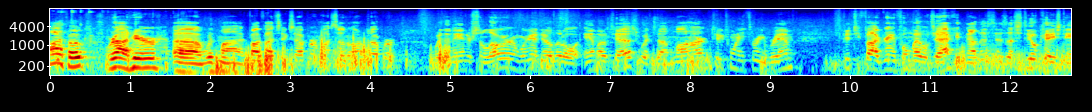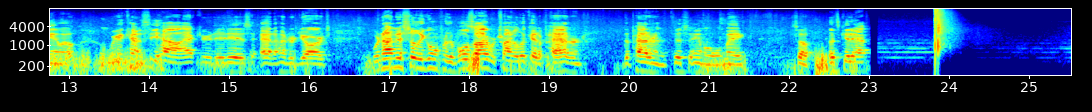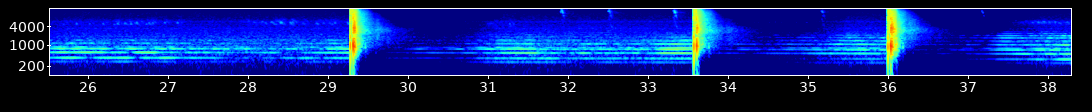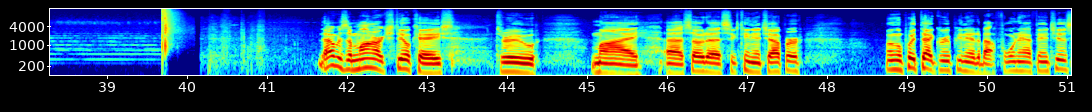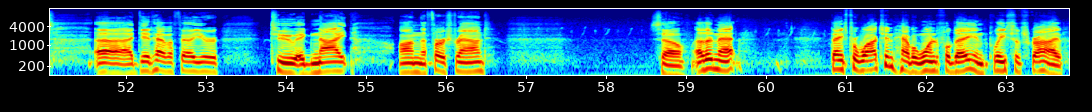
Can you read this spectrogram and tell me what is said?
Hi folks, we're out here uh, with my 556 upper, my SOTA Arms upper with an Anderson lower and we're going to do a little ammo test with a Monarch 223 rim, 55 grain full metal jacket. Now this is a steel cased ammo. We're going to kind of see how accurate it is at 100 yards. We're not necessarily going for the bullseye, we're trying to look at a pattern, the pattern that this ammo will make. So let's get after That was a Monarch steel case through my uh, SOTA 16 inch upper. I'm going to put that grouping at about four and a half inches. Uh, I did have a failure to ignite on the first round. So other than that, thanks for watching. Have a wonderful day and please subscribe.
